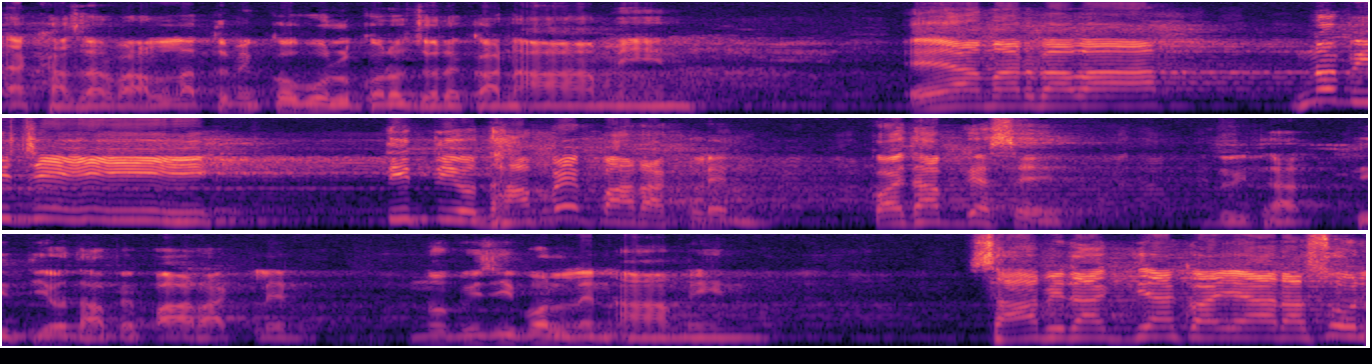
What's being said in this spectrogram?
এক হাজার বার। আল্লাহ তুমি কবুল করো, জোরে কান, আমিন। এ আমার বাবা, নবীজি, তৃতীয় ধাপে পা রাখলেন। কয় ধাপ গেছে? দুইটা তৃতীয় ধাপে পা রাখলেন। নবীজি বললেন, আমিন। সাহাবি ডাক দিয়া কয়, ইয়া রাসূল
